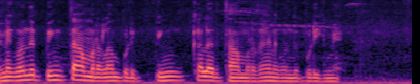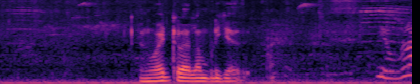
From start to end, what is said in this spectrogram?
எனக்கு வந்து பிங்க் தாமரைலாம் பிடி பிங்க் கலர் தாமரை தான் எனக்கு வந்து பிடிக்குமே. எனக்கு ஒயிட் கலர்லாம் பிடிக்காது. எவ்வளோ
